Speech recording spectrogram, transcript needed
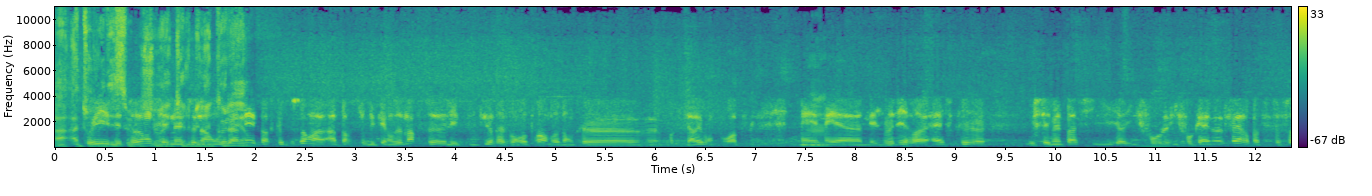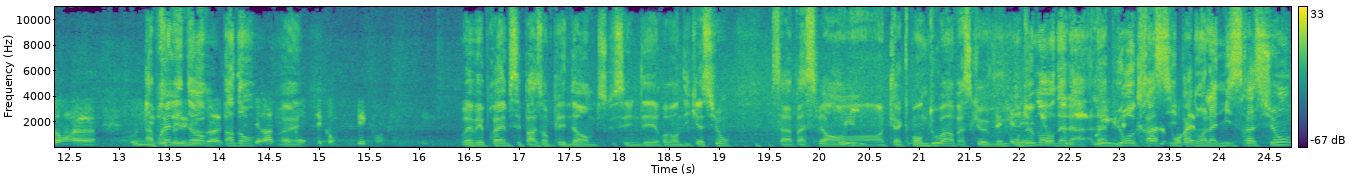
à- à trouver Oui, des solutions et calmer la colère. jamais, parce que de toute façon, à, à partir du 15 mars, euh, les cultures, elles vont reprendre. Donc, euh, quand il arrive, on ne pourra plus. Mais, Hmm. mais, euh, mais je veux dire, est-ce que. Je sais même pas si euh, il faut, il faut quand même le faire, parce que de toute façon, euh, au niveau Après, de les normes, pardon, ouais. c'est compliqué, quoi. Ouais, mais le problème, c'est par exemple les normes, parce que c'est une des revendications. Ça va pas se faire en, Oui. en claquement de doigts, parce que Mais on demande à la, oui, bureaucratie, pardon, à l'administration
